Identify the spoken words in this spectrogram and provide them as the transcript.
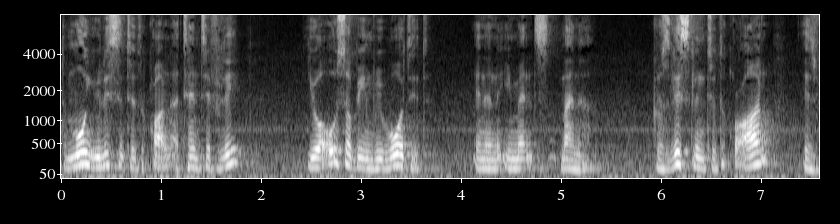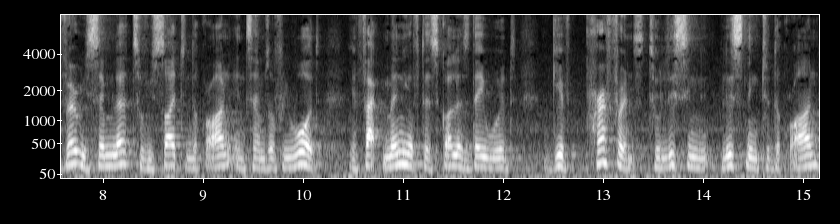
The more you listen to the Quran attentively, you are also being rewarded in an immense manner. Because listening to the Quran is very similar to reciting the Quran in terms of reward. In fact, many of the scholars they would give preference to listen, listening to the Quran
